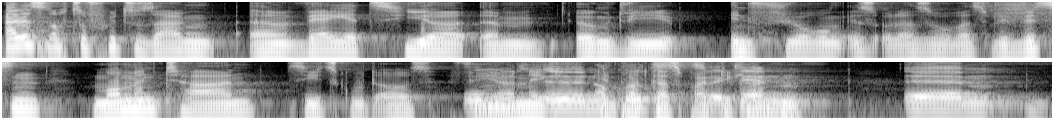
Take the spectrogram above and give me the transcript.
alles noch zu früh zu sagen, äh, wer jetzt hier ähm, irgendwie in Führung ist oder sowas. Wir wissen, momentan sieht's gut aus für Yannick, äh, den Podcast-Praktikanten. ähm,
